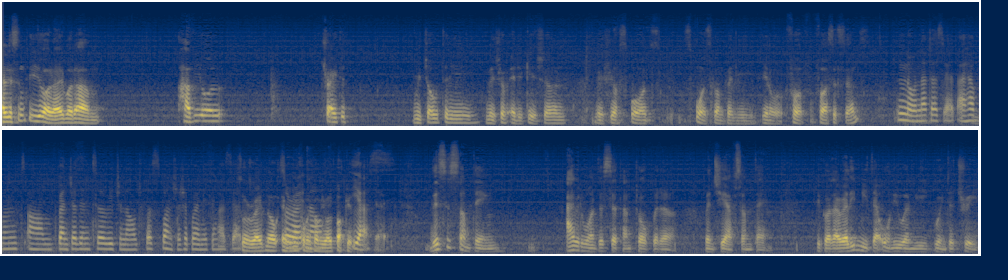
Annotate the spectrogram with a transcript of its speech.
I listen to you all right, but um, have you all tried to reach out to the Ministry of Education, Ministry of Sports, sports company, you know, for, for assistance? No, not as yet. I haven't um, ventured into reaching out for sponsorship or anything as yet. So right now, So everything right coming from your pocket. Yes. Yeah. This is something I would want to sit and talk with her when she has some time. Because I really meet her only when we going to train.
